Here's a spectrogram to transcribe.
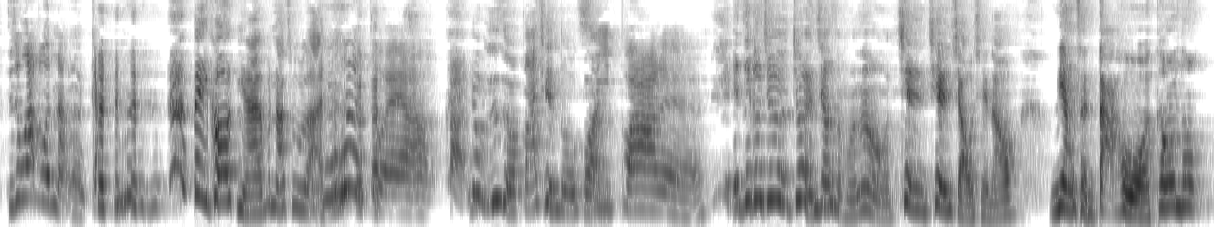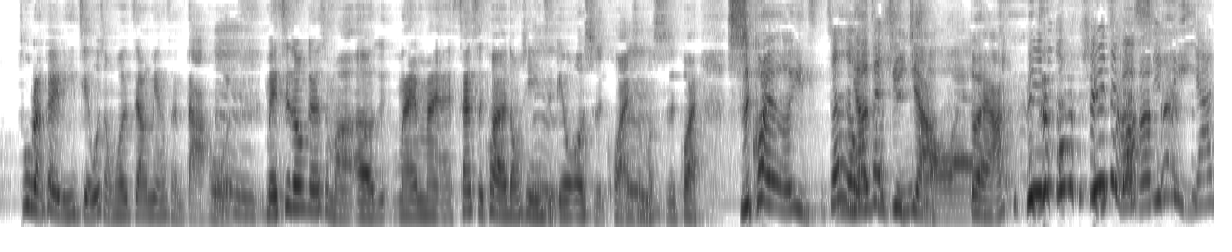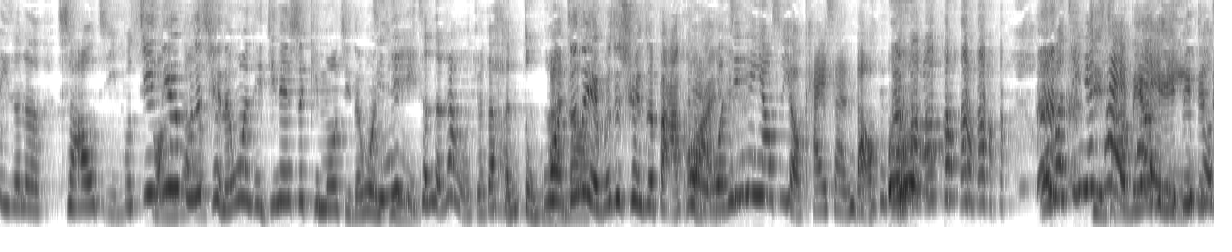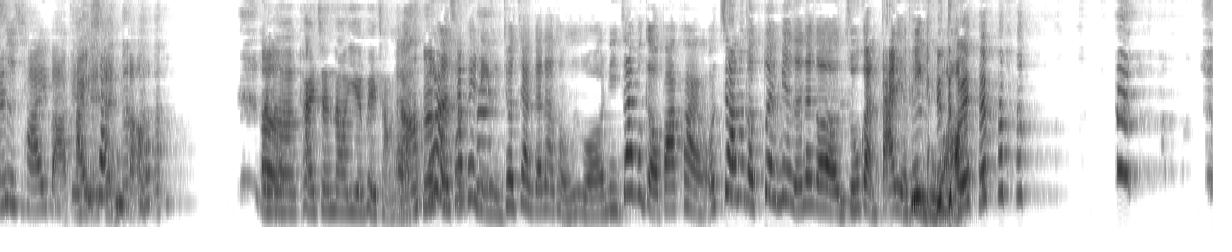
其实我不拿了，干被扣你还不拿出来？对啊，又不是什么八千多块，七八嘞。哎、欸，这个就就很像什么那种欠欠小钱，然后酿成大祸，通通。突然可以理解为什么会这样酿成大祸。嗯、每次都跟什么呃买买三十块的东西，你只给我二十块，什么十块，十块而已，真的你要这么计较？哎，对啊，因为这个心理压力真的超级不爽。今天不是钱的问题，今天是 kimoji 的问题。今天你真的让我觉得很堵。我真的也不是缺这八块、欸。我 今天要是有开山刀，我们今天蔡佩玲就是差一把开山刀。那个开山刀业配厂商，不然蔡佩玲，你就这样跟那个同事说：“你再不给我八块，我叫那个对面的那个主管打你的屁股啊！”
